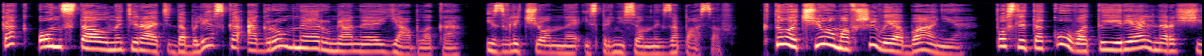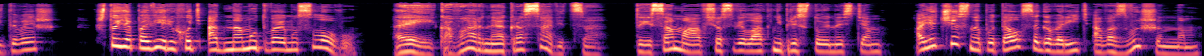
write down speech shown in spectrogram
как он стал натирать до блеска огромное румяное яблоко, извлеченное из принесенных запасов. «Кто о чем, о вшивой Абане? После такого ты реально рассчитываешь, что я поверю хоть одному твоему слову?» «Эй, коварная красавица, ты сама все свела к непристойностям. А я честно пытался говорить о возвышенном.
